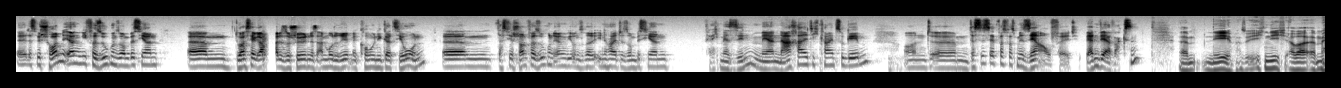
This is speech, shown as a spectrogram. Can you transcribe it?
äh, dass wir schon irgendwie versuchen, so ein bisschen ähm, du hast ja gerade so schön das anmoderiert mit Kommunikation, ähm, dass wir schon versuchen, irgendwie unsere Inhalte so ein bisschen vielleicht mehr Sinn, mehr Nachhaltigkeit zu geben. Und ähm, das ist etwas, was mir sehr auffällt. Werden wir erwachsen? Ähm, nee, also ich nicht, aber ähm,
